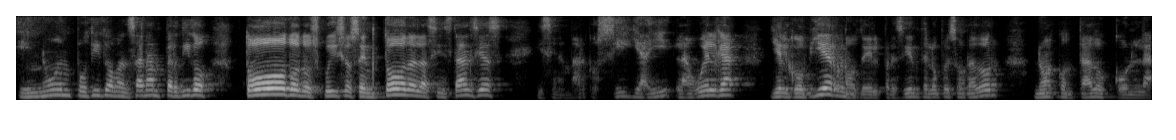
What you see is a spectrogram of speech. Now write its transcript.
y no han podido avanzar, han perdido todos los juicios en todas las instancias y sin embargo sigue ahí la huelga y el gobierno del presidente López Obrador no ha contado con la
